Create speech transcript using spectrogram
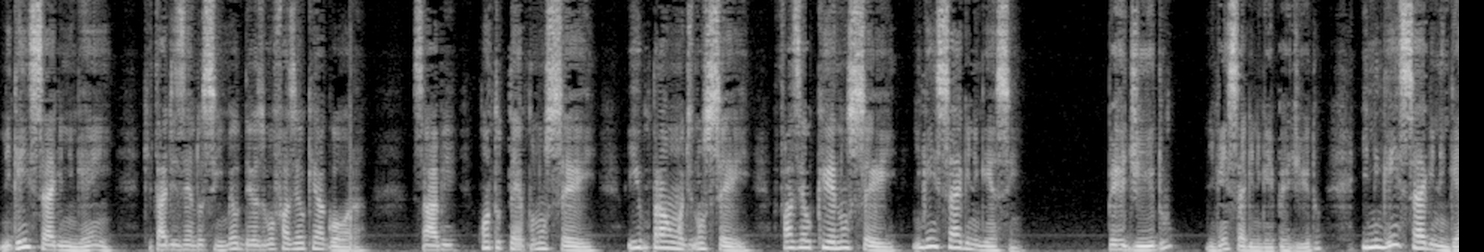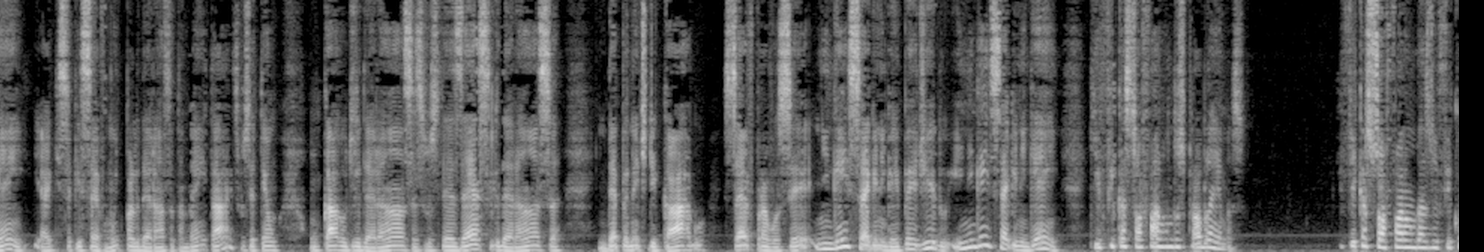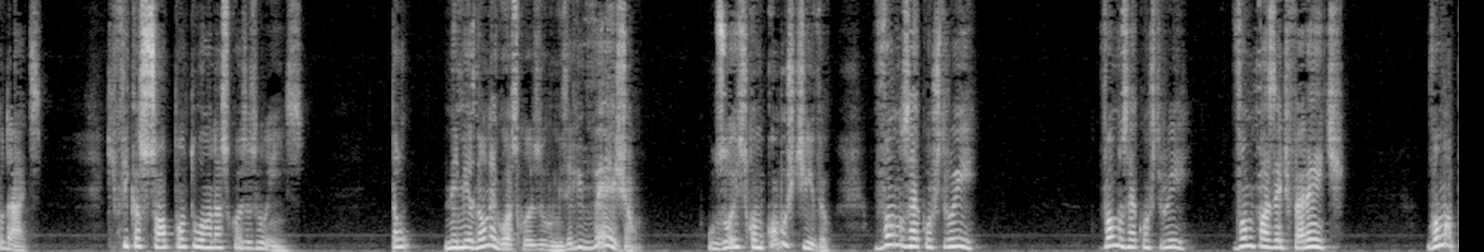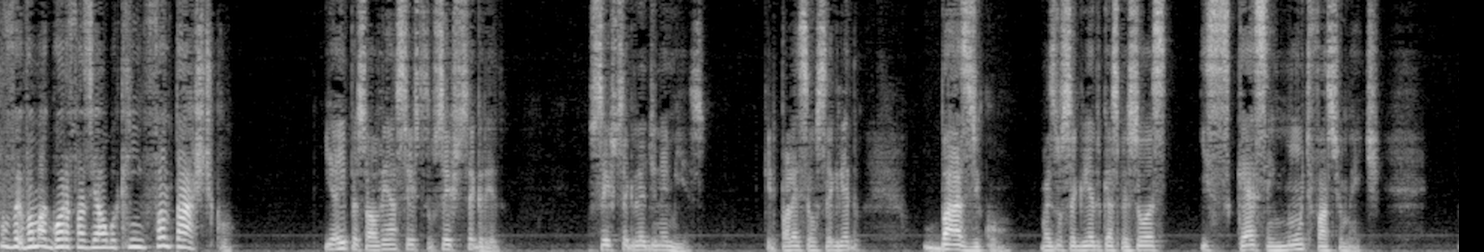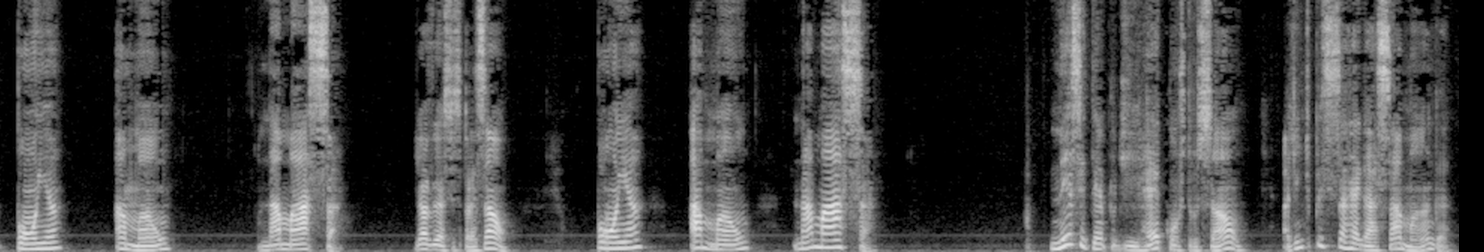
Ninguém segue ninguém que está dizendo assim, meu Deus, eu vou fazer o que agora? Sabe? Quanto tempo? Não sei. Ir para onde? Não sei. Fazer o que? Não sei. Ninguém segue ninguém assim. Perdido, Ninguém segue ninguém perdido. E ninguém segue ninguém. E isso aqui serve muito para liderança também, tá? Se você tem um, um, cargo de liderança, se você exerce liderança, independente de cargo, serve para você. Ninguém segue ninguém perdido. E ninguém segue ninguém que fica só falando dos problemas. Que fica só falando das dificuldades. Que fica só pontuando as coisas ruins. Então, Neemias não negou as coisas ruins. Ele, vejam, usou isso como combustível. Vamos reconstruir. Vamos reconstruir. Vamos fazer diferente? Vamos, vamos agora fazer algo aqui fantástico. E aí, pessoal, vem sexta, o sexto segredo. O sexto segredo de Neemias. Que ele parece ser um segredo básico, mas um segredo que as pessoas esquecem muito facilmente. Ponha a mão na massa. Já ouviu essa expressão? Ponha a mão na massa. Nesse tempo de reconstrução, a gente precisa arregaçar a manga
